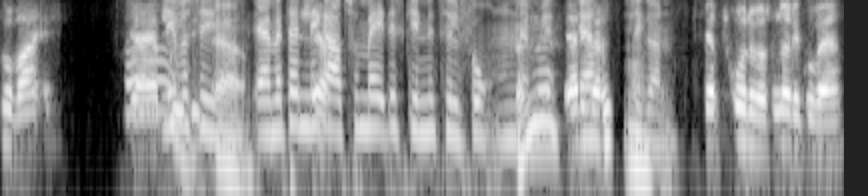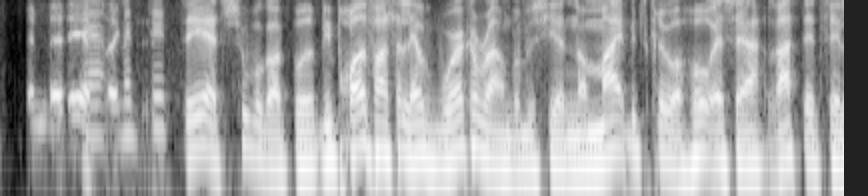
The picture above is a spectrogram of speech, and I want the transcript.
på vej. Ja, Lige præcis. Ja. Ja, ja men den ligger Ja. automatisk inde i telefonen, nemlig. Ja, det Ja, gør den. det gør den. Jeg tror, det var sådan noget, det kunne være. Men øh, det er Ja, altså ikke. men det, Det er et super godt bud. Vi prøvede faktisk at lave et workaround, hvor vi siger, når mig beskriver HSR, ret det til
